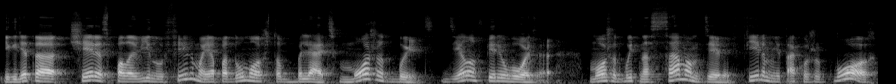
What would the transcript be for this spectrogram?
И где-то через половину фильма я подумал, что, блядь, может быть, дело в переводе. Может быть, на самом деле фильм не так уж и плох,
